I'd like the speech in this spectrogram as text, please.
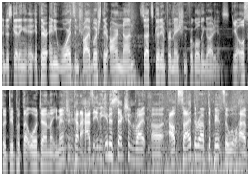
and just getting if there are any wards in Tribush, there are none. So that's good information for Golden Guardians. Yeah, also did put that ward down that you mentioned, kind of has it in the intersection right uh, outside the Raptor pit, so we'll have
